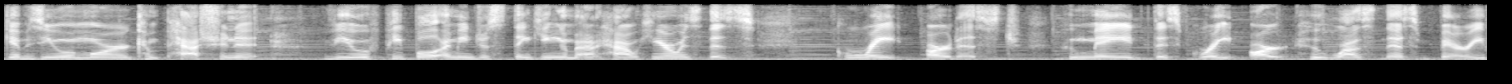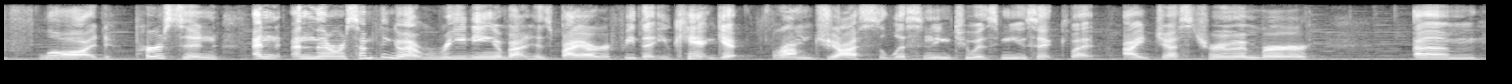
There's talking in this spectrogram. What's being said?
gives you a more compassionate view of people. I mean just thinking about how here was this great artist who made this great art, who was this very flawed person. And, and there was something about reading about his biography that you can't get from just listening to his music. But I just remember um,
